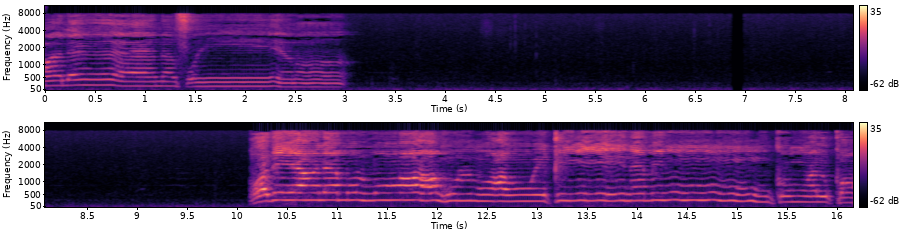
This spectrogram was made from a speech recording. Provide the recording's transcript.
ولا نصيرا. قد يعلم الله المعوقين منكم والقائلين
